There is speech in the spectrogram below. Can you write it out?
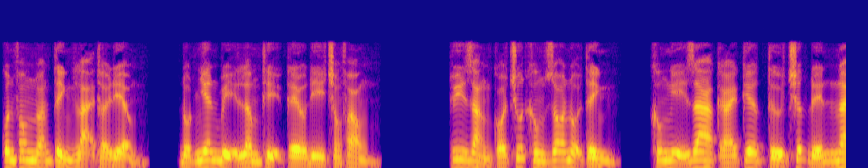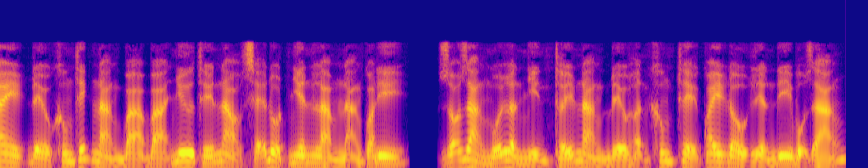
quân phong đoán tỉnh lại thời điểm, đột nhiên bị lâm thị kêu đi trong phòng. Tuy rằng có chút không rõ nội tình, không nghĩ ra cái kia từ trước đến nay đều không thích nàng bà bà như thế nào sẽ đột nhiên làm nàng qua đi. Rõ ràng mỗi lần nhìn thấy nàng đều hận không thể quay đầu liền đi bộ dáng,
